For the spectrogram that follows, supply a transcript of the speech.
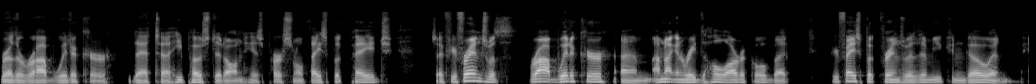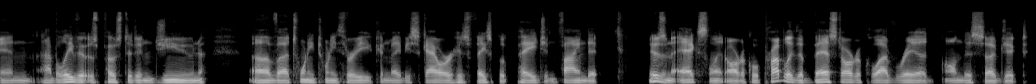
brother rob whitaker that uh, he posted on his personal facebook page. So if you're friends with rob whitaker um, i'm not going to read the whole article but if you're facebook friends with him you can go and and i believe it was posted in june of uh, 2023 you can maybe scour his facebook page and find it. It was an excellent article probably the best article i've read on this subject.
